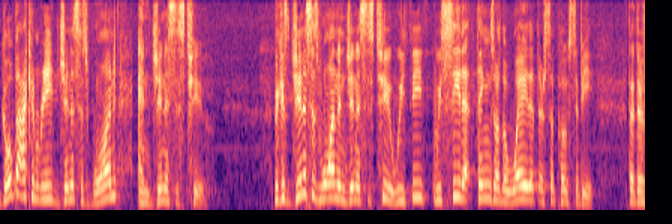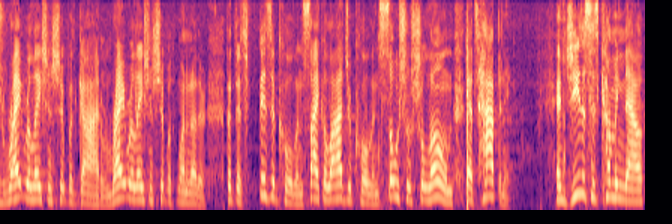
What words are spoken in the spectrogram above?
go back and read Genesis 1 and Genesis 2. Because Genesis 1 and Genesis 2, we, we see that things are the way that they're supposed to be that there's right relationship with God and right relationship with one another, that there's physical and psychological and social shalom that's happening. And Jesus is coming now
